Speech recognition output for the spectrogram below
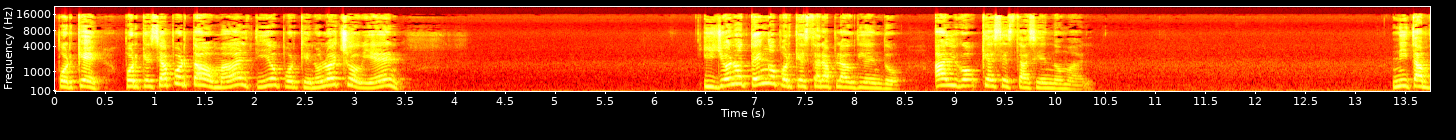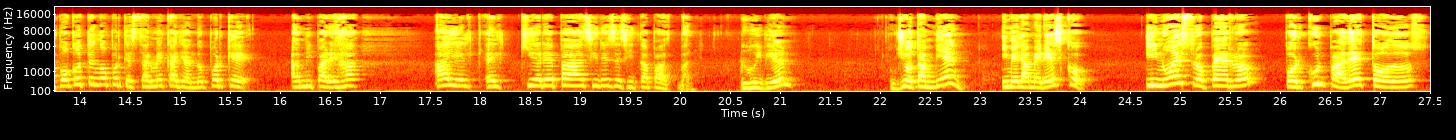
¿por qué? Porque se ha portado mal, tío, porque no lo ha hecho bien. Y yo no tengo por qué estar aplaudiendo algo que se está haciendo mal. Ni tampoco tengo por qué estarme callando porque a mi pareja, ay, él, él quiere paz y necesita paz. Vale, muy bien. Yo también. Y me la merezco. Y nuestro perro, por culpa de todos,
